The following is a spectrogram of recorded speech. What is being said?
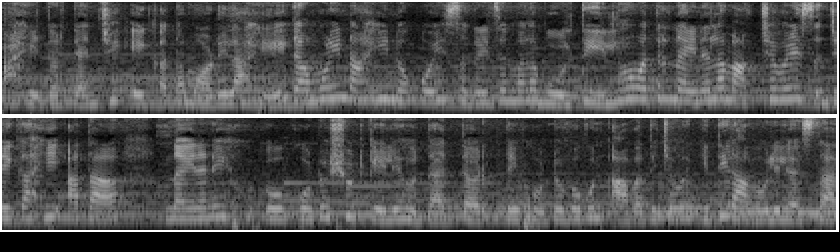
आहे तर त्यांची एक आता मॉडेल आहे. त्यामुळे नाही नकोय सगळेजण मला बोलतील. मात्र नैनाला मागच्या वेळेस जे काही आता नैनाने फोटोशूट हो- केले होतात. तर ते फोटो बघून आबा तिच्यावर किती रागवलेले असतात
